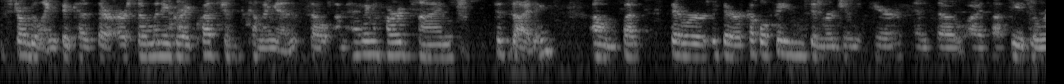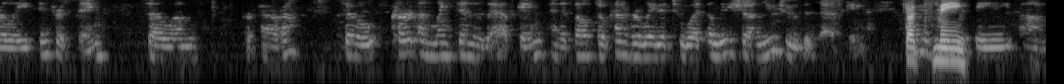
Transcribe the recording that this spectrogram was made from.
struggling because there are so many great questions coming in, so I'm having a hard time deciding. Um, but there were there are a couple themes emerging here, and so I thought these were really interesting. So, um, for Farah, so Kurt on LinkedIn is asking, and it's also kind of related to what Alicia on YouTube is asking. How That's did you me. with The um,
